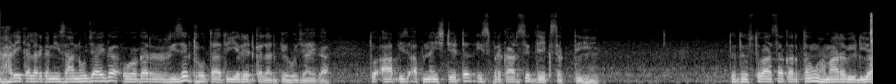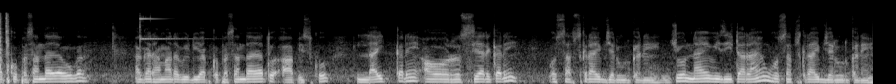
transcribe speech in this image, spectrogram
हरे कलर का निशान हो जाएगा और अगर रिजेक्ट होता है तो ये रेड कलर पे हो जाएगा। तो आप इस, अपना स्टेटस इस प्रकार से देख सकते हैं। तो दोस्तों, आशा करता हूँ हमारा वीडियो आपको पसंद आया होगा। अगर हमारा वीडियो आपको पसंद आया तो आप इसको लाइक करें और शेयर करें और सब्सक्राइब ज़रूर करें। जो नए विजिटर आएँ वो सब्सक्राइब ज़रूर करें।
